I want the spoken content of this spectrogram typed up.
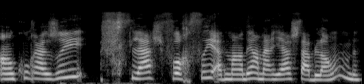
encouragé slash forcé à demander en mariage sa blonde.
